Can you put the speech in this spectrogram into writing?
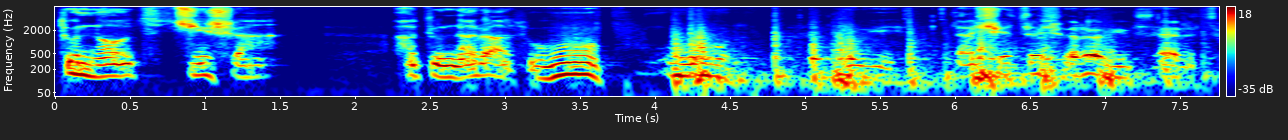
Tu noc, cisza, a tu naraz łup, łup. Tak się coś robi w sercu.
